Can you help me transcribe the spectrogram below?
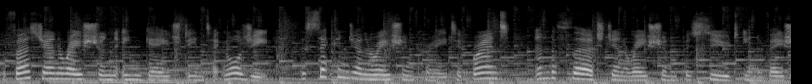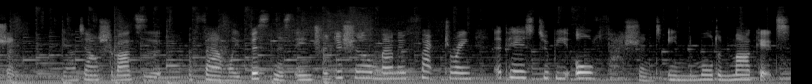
The first generation engaged in technology, the second generation created brand, and the third generation pursued innovation. Yangjiang Shibazi, a family business in traditional manufacturing, appears to be old fashioned in the modern market.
